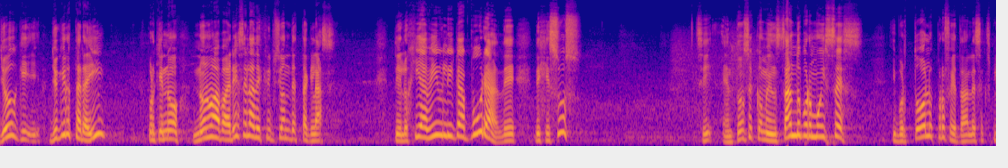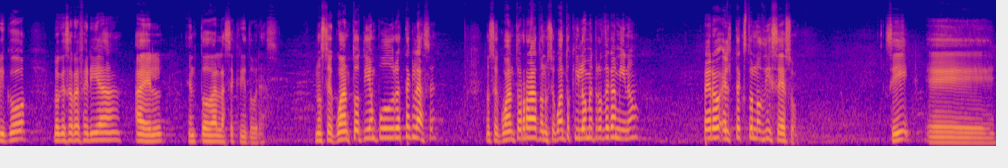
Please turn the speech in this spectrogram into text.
Yo, yo quiero estar ahí, porque no, no nos aparece la descripción de esta clase. Teología bíblica pura de, de Jesús. ¿Sí? Entonces, comenzando por Moisés y por todos los profetas, les explicó lo que se refería a él en todas las escrituras. No sé cuánto tiempo duró esta clase, no sé cuánto rato, no sé cuántos kilómetros de camino, pero el texto nos dice eso. ¿Sí? Eh,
